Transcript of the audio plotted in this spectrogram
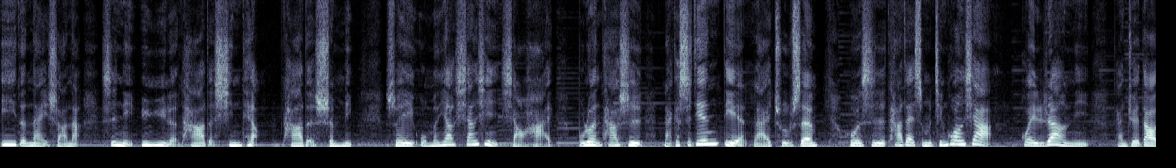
一的那一刹那，是你孕育了他的心跳、他的生命。所以我们要相信小孩，不论他是哪个时间点来出生，或是他在什么情况下会让你感觉到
